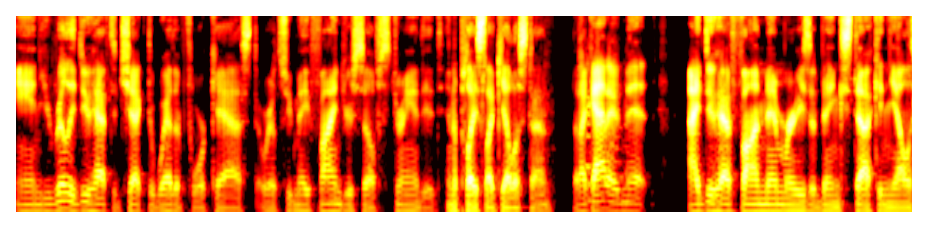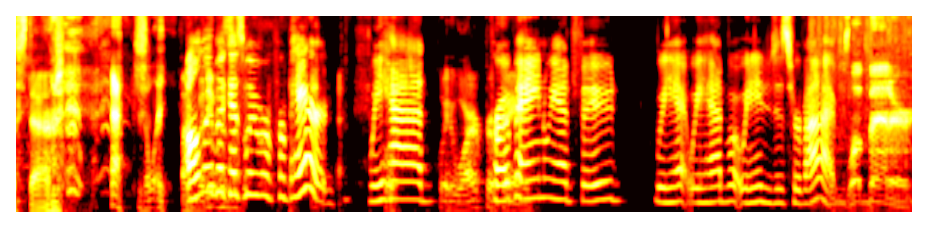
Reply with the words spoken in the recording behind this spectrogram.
and you really do have to check the weather forecast, or else you may find yourself stranded in a place like Yellowstone. But I got to admit, I do have fond memories of being stuck in Yellowstone. Actually, only because we were prepared. We had we were prepared. propane, we had food, we had we had what we needed to survive. What better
